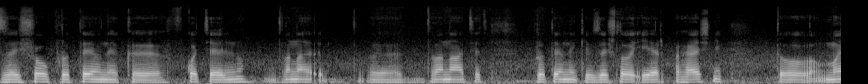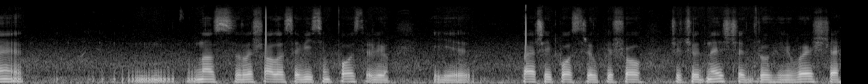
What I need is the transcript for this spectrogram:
зайшов противник е, в котельну, 12, е, 12 противників зайшло і РПГшник, то ми, у нас лишалося 8 пострілів, і перший постріл пішов чуть-чуть нижче, другий вище,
